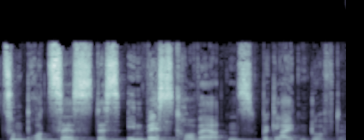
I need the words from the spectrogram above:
zum Prozess des Investorwerdens begleiten durfte.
